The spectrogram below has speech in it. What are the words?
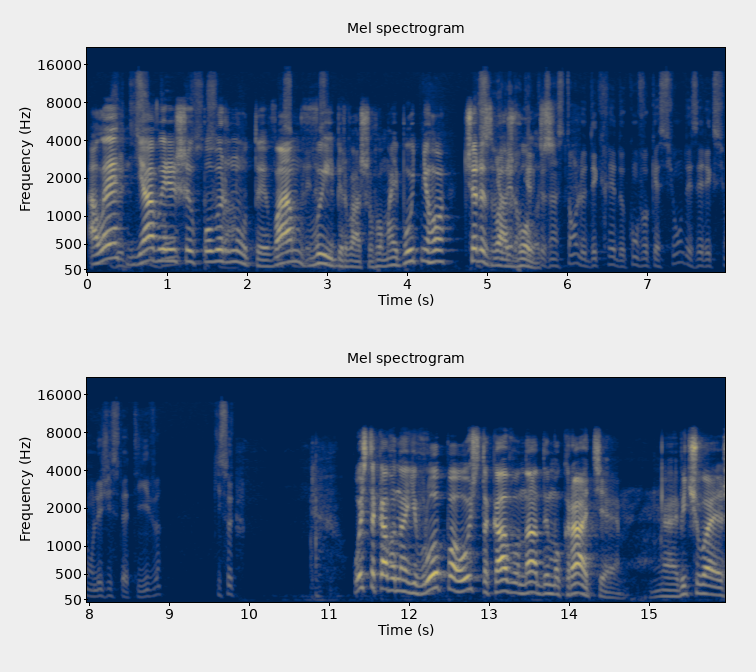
Але я вирішив повернути вам вибір вашого майбутнього через ваш голос. Ось така вона Європа, ось така вона демократія. Е, Відчуваєш,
